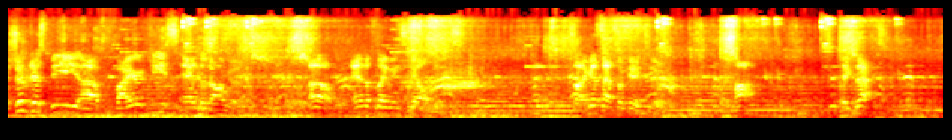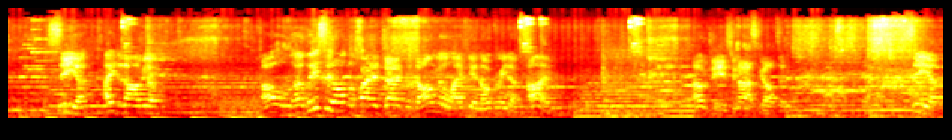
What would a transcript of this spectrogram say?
It should just be uh, Fire Keese and the Dongos. Oh, and the Flaming Skeletons. So I guess that's okay too. Ah! Take that. See ya. Hey, Dodongo. Oh, at least you don't have to fight a giant Dodongo like in Ocarina of Time. Oh, jeez, you're not a skeleton. See ya.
